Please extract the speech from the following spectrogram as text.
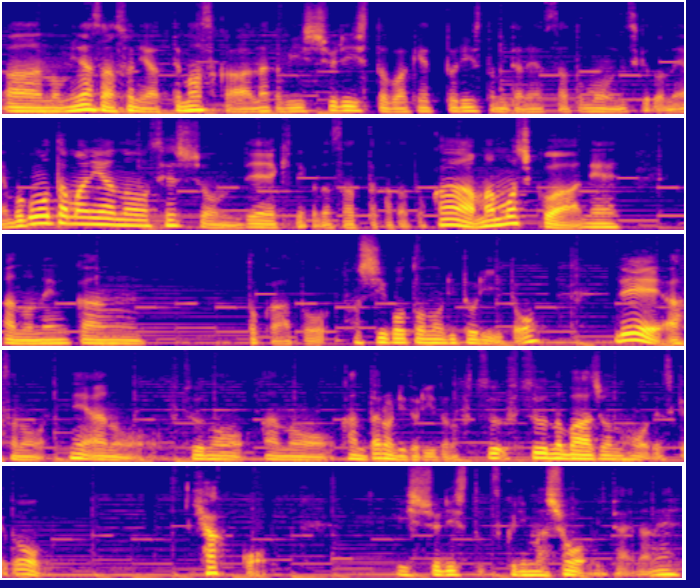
あの、皆さんそういうのやってますか？なんか wish list、 bucket list みたいなやつだと思うんですけどね。僕もたまにあの、セッションで来てくださった方とか、まあ、もしくはね、あの、年間とか、あと、年ごとのリトリートで、あ、そのね、あの、普通の、あの、簡単のリトリートの普通、普通のバージョンの方ですけど、100個、ウィッシュリスト作りましょうみたいなね、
